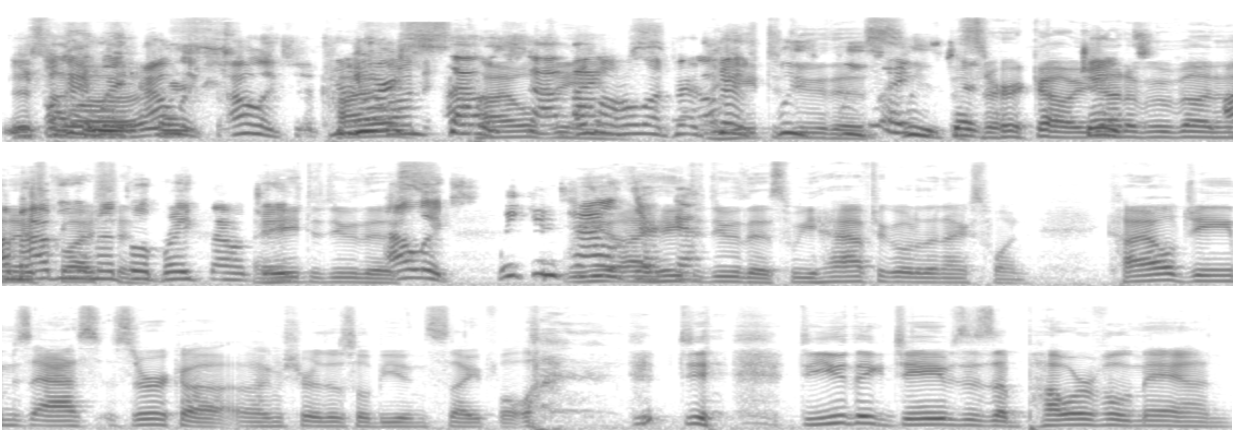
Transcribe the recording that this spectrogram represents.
You This Okay, fucking wait, jerk. Alex, Alex, if Kyle- you're You're on, so Alex, Kyle stubborn. James. Hold on, hold on, I James, hate to please, do please, this. please, James. Zerko, you got to move on to the I'm next having a question. mental breakdown, I hate to do this. Alex, We can We- tell, I hate to do this. We have to go to the next one. Kyle James asks Zherka, I'm sure this will be insightful. do, do you think James is a powerful man?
